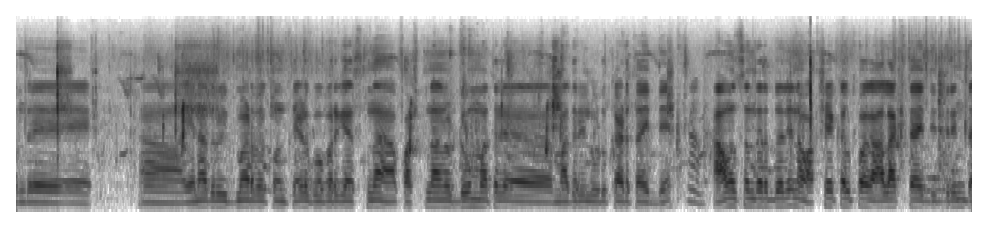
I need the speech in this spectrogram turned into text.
ಅಂದರೆ ಏನಾದರೂ ಇದು ಮಾಡಬೇಕು ಅಂತೇಳಿ ಗೋಬರ್ ಗ್ಯಾಸ್ನ ಫಸ್ಟ್ ನಾನು ಡೂಮ್ ಮಾತ್ರ ಮಾದರಿಲಿ ಹುಡುಕಾಡ್ತಾ ಇದ್ದೆ. ಆ ಒಂದು ಸಂದರ್ಭದಲ್ಲಿ ನಾವು ಅಕ್ಷಯಕಲ್ಪ ಹಾಲಾಗ್ತಾ ಇದ್ದಿದ್ದರಿಂದ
